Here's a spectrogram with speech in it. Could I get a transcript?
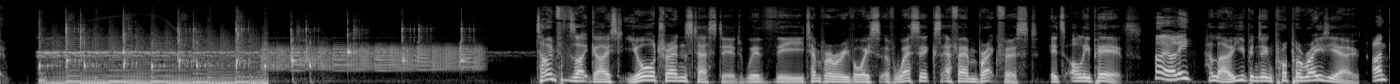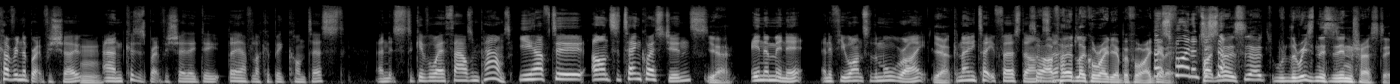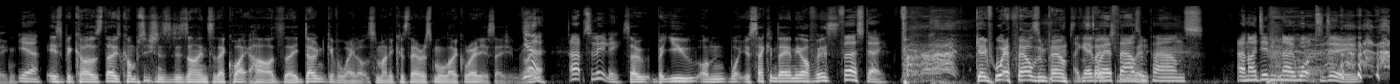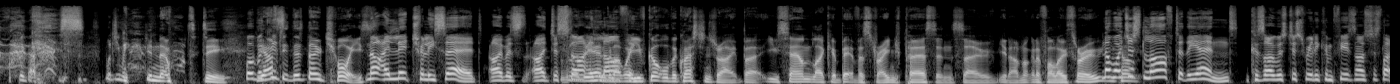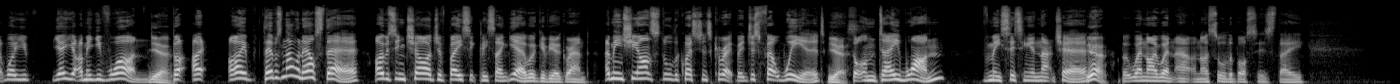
Time for the Zeitgeist, your trends tested with the temporary voice of Wessex FM Breakfast. It's Ollie Peart. Hi, Ollie. Hello. You've been doing proper radio. I'm covering the breakfast show, mm. and because it's breakfast show, they do they have like a big contest and it's to give away a thousand pounds. You have to answer ten questions Yeah. in a minute, and if you answer them all right, Yeah. you can only take your first answer. So I've heard local radio before. I get That's it. fine, I'm just But no, no, the reason this is interesting Yeah. is because those competitions are designed so they're quite hard. So they don't give away lots of money because they're a small local radio station, right? Yeah, absolutely. So, but you on what your second day in the office First day, gave away a thousand pounds. I gave away a thousand pounds, and I didn't know what to do because What do you mean you didn't know what to do? Well, You have because- to- there's no choice. no, I literally said I was. I just At the started end, like, laughing. well, you've got all the questions right, but you sound like a bit of a strange person, so you know I'm not going to follow through. No, You I can't- just laughed at the end because I was just really confused. And I was just like, "Well, you've yeah, yeah I mean, you've won, Yeah. But I, I, there was no one else there. I was in charge of basically saying, "Yeah, we'll give you a grand." I mean, she answered all the questions correct, but it just felt weird. Yes. That on day one of me sitting in that chair, Yeah. But when I went out and I saw the bosses, they,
